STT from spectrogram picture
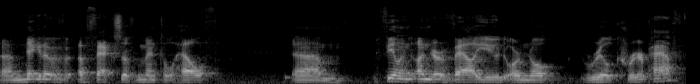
um, negative effects of mental health, um, feeling undervalued or no real career path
